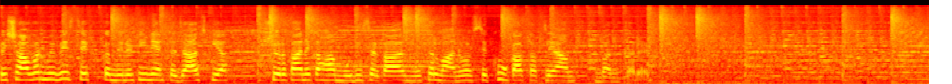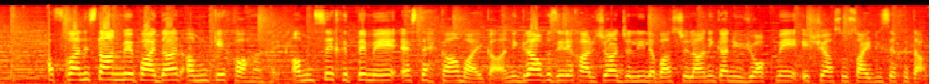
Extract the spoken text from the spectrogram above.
पेशावर में भी सिख कम्युनिटी ने एहतजाज किया। शुरा ने कहा, मोदी सरकार मुसलमानों और सिखों का कत्लेआम बंद करे। अफ़गानिस्तान में पायदार अमन के ख्वाह हैं। अमन से खत्े में इसकाम आएगा। निगरान वजी खारजा जलील अब्बास जलानी का न्यूयॉर्क में एशिया सोसाइटी से खिताब।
